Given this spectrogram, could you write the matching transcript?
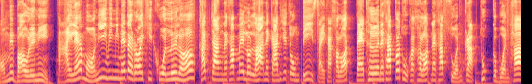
อมไม่เบาเลยนี่ ตายแล้วหมอนี่ไม่มีแม้แต่รอยขีดข่วนเลยเหรอ คัดจังนะครับไม่ลดละในการที่จะโจมตีใส่คาคารอตแต่เธอนะครับก็ถูกคาคารอตนะครับสวนกลับทุกกระบวนท่า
